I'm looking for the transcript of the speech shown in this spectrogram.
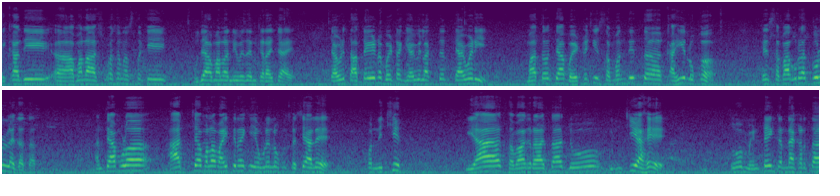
एखादी आम्हाला आश्वासन असतं की उद्या आम्हाला निवेदन करायचे आहे. त्यावेळी तातडीनं बैठक घ्यावी लागते. त्यावेळी मात्र त्या बैठकी संबंधित काही लोक हे सभागृहात बोलले जातात. आणि त्यामुळं आजच्या मला माहिती नाही की एवढे लोक कसे आले पण निश्चित या सभागृहाचा जो उंची आहे तो मेंटेन करण्याकरता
